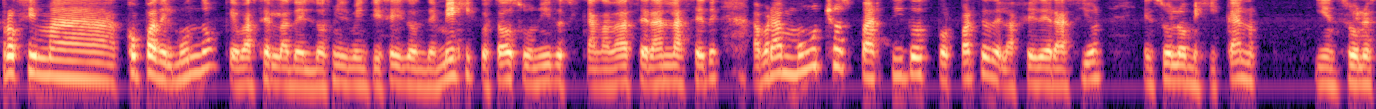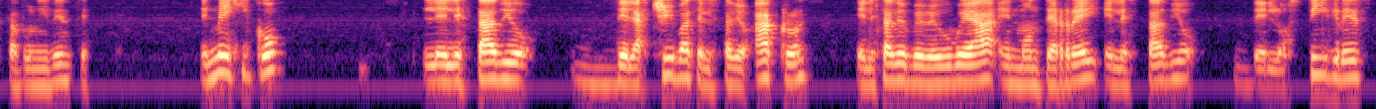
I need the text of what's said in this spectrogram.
próxima Copa del Mundo, que va a ser la del 2026, donde México, Estados Unidos y Canadá serán la sede, habrá muchos partidos por parte de la federación en suelo mexicano y en suelo estadounidense. En México, el estadio de las Chivas, el estadio Akron, el estadio BBVA en Monterrey, el estadio de los Tigres,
